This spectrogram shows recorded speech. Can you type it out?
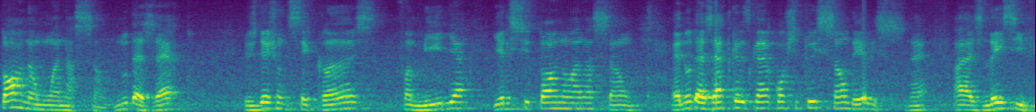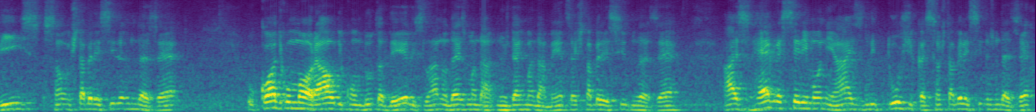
tornam uma nação. No deserto eles deixam de ser clãs, família e eles se tornam a nação. É no deserto que eles ganham a constituição deles, né? As leis civis são estabelecidas no deserto, o código moral de conduta deles, lá no dez nos Dez Mandamentos, é estabelecido no deserto, as regras cerimoniais litúrgicas são estabelecidas no deserto.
